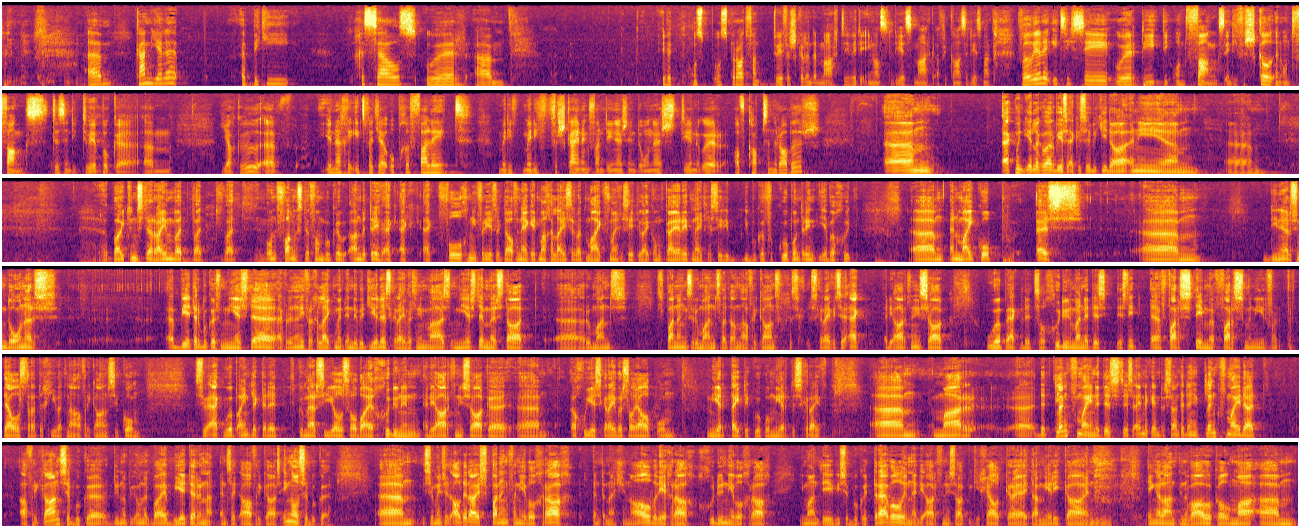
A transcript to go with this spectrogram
Ehm, kan jullie een beetje gesels oor, ehm, je weet, ons, ons praat van twee verschillende markten, wie die Engelse leesmarkt, Afrikaanse leesmarkt. Wil jullie ietsie sê oor die die ontvangs en die verskil in ontvangs tussen die twee boeke? Ehm um, Jaco, uh, enige iets wat jou opgeval het met die met die verskyning van dieners en donners teenoor of cops en robbers? Ehm ek moet eerlikwaar wees, ek is 'n bietjie daar in die ehm ehm uh, buitenste ruim wat wat wat ontvangste van boeke aanbetref. Ek ek ek volg nie vreeslik daarvan. Ek het maar geluister wat Mike vir my gesê het toe hy kom kuier het en hy het gesê die die boeke verkoop omtrent ewe goed. Ehm in my kop is ehm dieners en donners 'n beter boek as meeste, ek wil dit nou nie vergelyk met individuele skrywers nie, maar as meeste misdaad uh romans, spanningsromans wat aan Afrikaans ges geskryf het. So ek uit die aard van die saak hoop ek dat dit sal goed doen want dit is dis nie 'n vars stem, 'n vars manier van vertelstrategie wat na Afrikaans toe kom. So ek hoop eintlik dat dit kommersieel sal baie goed doen en in die aard van die saak 'n uh, 'n goeie skrywer sal help om meer tyd te koop om meer te skryf. Ehm um, maar uh, dit klink vir my en dit is dis eintlik 'n interessante ding. Dit klink vir my dat Afrikaanse boeke doen op die oomblik baie beter in in Suid-Afrika as Engelse boeke. Ehm um, so mense het altyd daai spanning van jy wil graag internasionaal wil jy graag goed doen, jy wil graag iemand hê wie se boeke travel en uit die aard van die saak bietjie geld kry uit Amerika en Engeland en waar ook al, maar ehm um,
